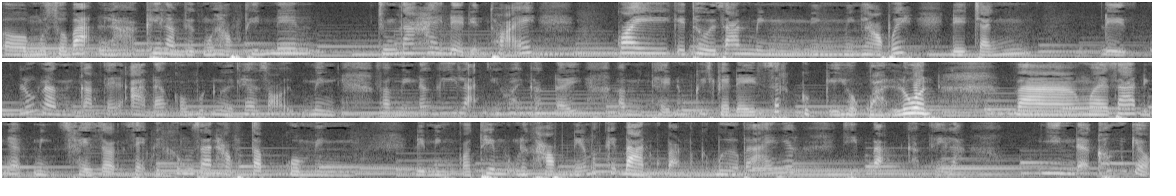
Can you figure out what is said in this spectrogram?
ở một số bạn là khi làm việc ngồi học thì nên chúng ta hay để điện thoại ấy, quay cái thời gian mình mình mình học ấy để tránh để lúc nào mình cảm thấy à đang có một người theo dõi mình và mình đang ghi lại những khoảnh khắc đấy và mình thấy được cái cái đấy rất cực kỳ hiệu quả luôn. Và ngoài ra định là mình phải dọn dẹp cái không gian học tập của mình để mình có thêm động lực học. Nếu mà cái bàn của bạn mà cứ bừa bãi nhá thì bạn cảm thấy là nhìn đã không kiểu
